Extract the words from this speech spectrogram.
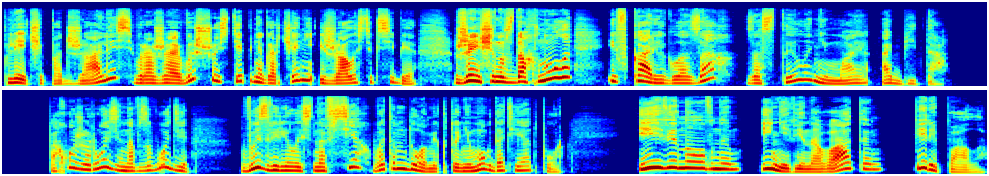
Плечи поджались, выражая высшую степень огорчения и жалости к себе. Женщина вздохнула, и в карих глазах застыла немая обида. Похоже, Рози на взводе вызверилась на всех в этом доме, кто не мог дать ей отпор. И виновным, и невиноватым перепало.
